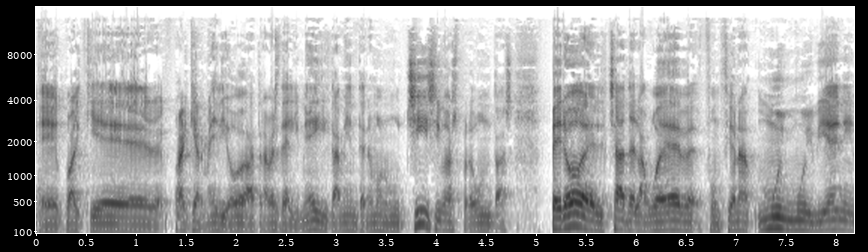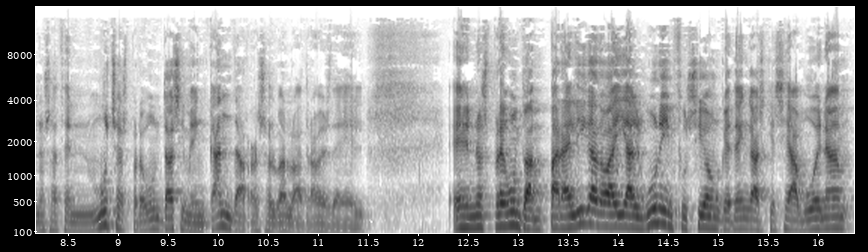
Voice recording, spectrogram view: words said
eh, cualquier, cualquier medio, a través del email. También tenemos muchísimas preguntas. Pero el chat de la web funciona muy, muy bien y nos hacen muchas preguntas y me encanta resolverlo a través de él. Eh, nos preguntan, ¿para el hígado hay alguna infusión que tengas que sea buena?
